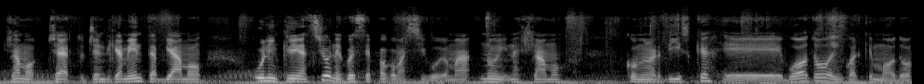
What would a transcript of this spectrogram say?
Diciamo, certo, geneticamente abbiamo un'inclinazione, questo è poco ma sicuro, ma noi nasciamo come un hard disk e vuoto e in qualche modo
